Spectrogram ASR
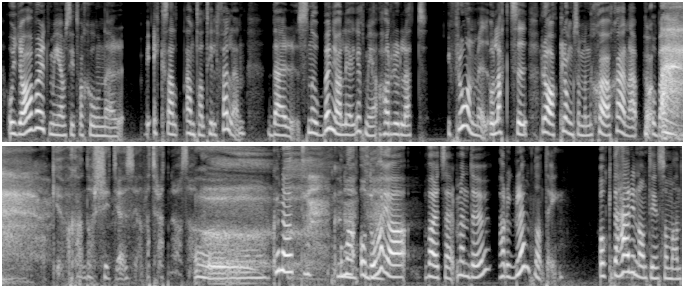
Och jag har varit med om situationer vid x al- antal tillfällen där snubben jag har legat med har rullat ifrån mig och lagt sig raklång som en sjöstjärna och bara Gud vad skönt, oh shit jag är så jävla trött nu alltså. Godnatt. Och, man, och då har jag varit så här, men du, har du glömt någonting? Och det här är någonting som man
